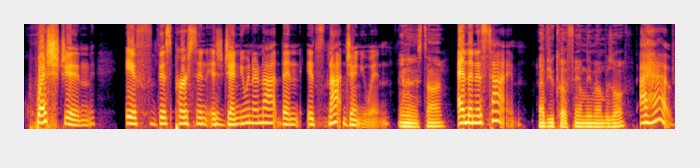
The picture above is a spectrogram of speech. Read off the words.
question if this person is genuine or not, then it's not genuine. And then it's time. And then it's time. Have you cut family members off? I have.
